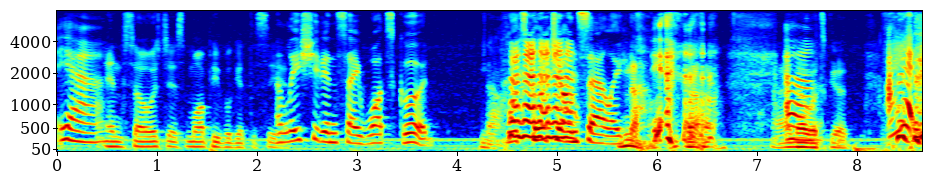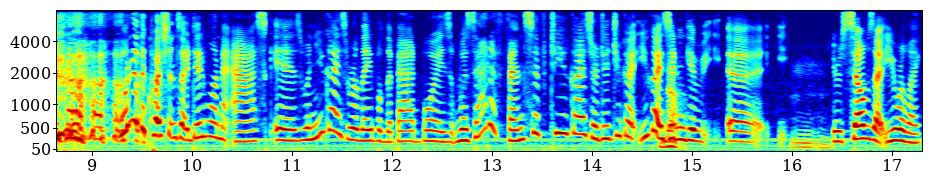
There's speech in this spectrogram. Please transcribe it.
Yeah. And so it's just more people get to see At it. least she didn't say what's good. no. What's good, John Salley? No. no. I know Um, what's good. I had, you know, one of the questions I did want to ask is when you guys were labeled the bad boys, was that offensive to you guys, or did you guys you guys No. didn't give uh, y- yourselves out? You were like,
